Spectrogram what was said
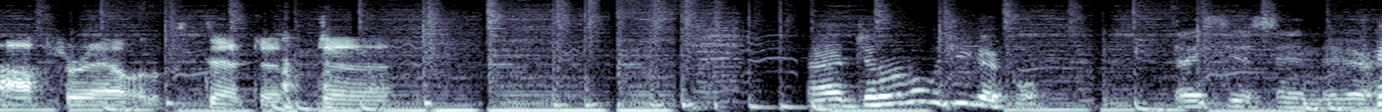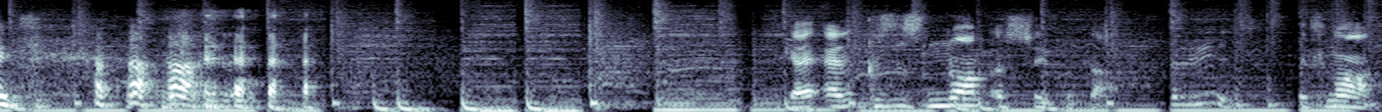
after hours. Dun, dun, dun. Uh, gentlemen, what would you go for? Dacia Sandero. Okay, and because it's not a supercar, but it is. it's not.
